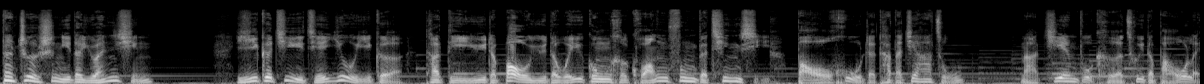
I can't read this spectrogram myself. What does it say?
但这是你的原型，一个季节又一个，他抵御着暴雨的围攻和狂风的侵袭，保护着他的家族，那坚不可摧的堡垒，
